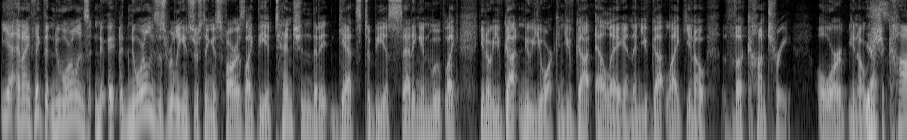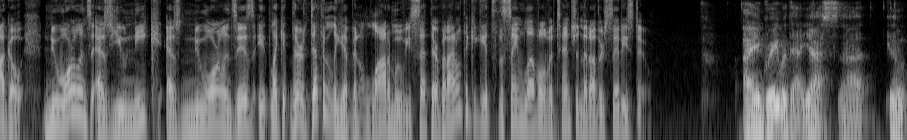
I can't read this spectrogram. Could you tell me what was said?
Yeah, and I think that New Orleans, New uh, New Orleans is really interesting as far as like the attention that it gets to be a setting and move. Like you know, you've got New York and you've got L.A. and then you've got like you know the country or you know Yes. Chicago. New Orleans, as unique as New Orleans is, it like there definitely have been a lot of movies set there, but I don't think it gets the same level of attention that other cities do. I agree with that. Yes, uh, you know,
